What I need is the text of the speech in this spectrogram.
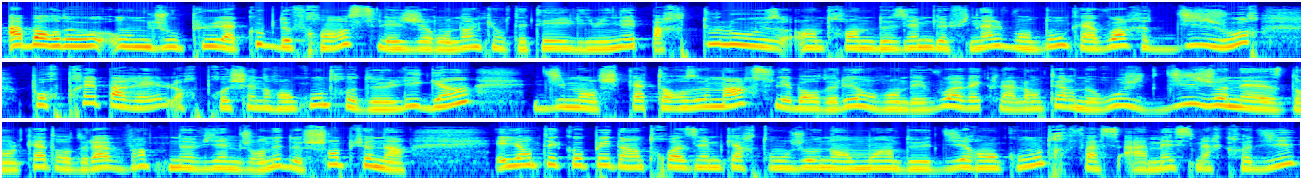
À Bordeaux, on ne joue plus la Coupe de France. Les Girondins qui ont été éliminés par Toulouse en 32e de finale vont donc avoir 10 jours pour préparer leur prochaine rencontre de Ligue 1. Dimanche 14 mars, les Bordelais ont rendez-vous avec la Lanterne Rouge dijonnaise dans le cadre de la 29e journée de championnat. Ayant écopé d'un troisième carton jaune en moins de 10 rencontres face à Metz mercredi,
